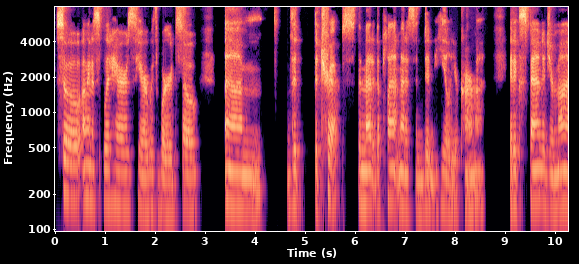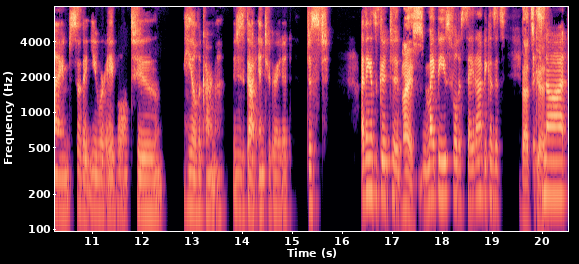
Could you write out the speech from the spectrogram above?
So I'm going to split hairs here with words. So um, the the trips, the med- the plant medicine didn't heal your karma. It expanded your mind so that you were able to heal the karma. It just got integrated. Just, I think it's good to nice. Might be useful to say that because it's that's it's good. not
